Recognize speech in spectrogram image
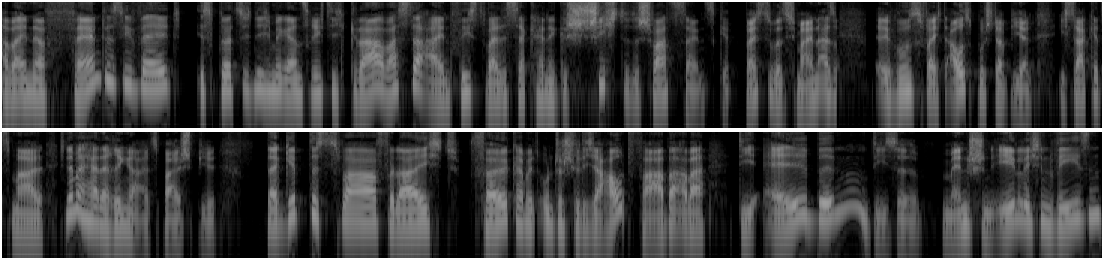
Aber in der Fantasy-Welt ist plötzlich nicht mehr ganz richtig klar, was da einfließt, weil es ja keine Geschichte des Schwarzseins gibt. Weißt du, was ich meine? Also, ich muss es vielleicht ausbuchstabieren. Ich sag jetzt mal, ich nehme mal Herr der Ringe als Beispiel. Da gibt es zwar vielleicht Völker mit unterschiedlicher Hautfarbe, aber die Elben, diese menschenähnlichen Wesen,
